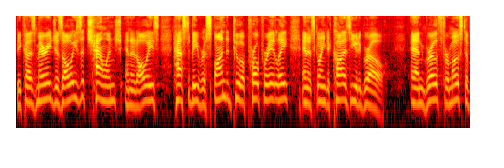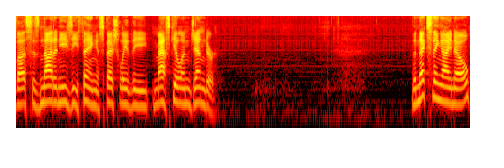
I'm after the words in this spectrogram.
because marriage is always a challenge and it always has to be responded to appropriately and it's going to cause you to grow. And growth for most of us is not an easy thing, especially the masculine gender. The next thing I know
